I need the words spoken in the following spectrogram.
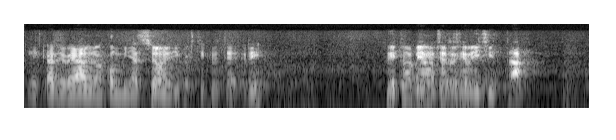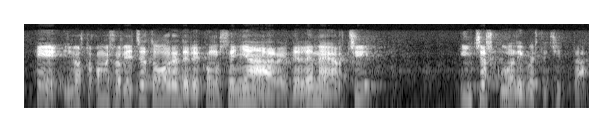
nei casi reali una combinazione di questi criteri. Quindi tu abbiamo un certo insieme di città e il nostro commesso viaggiatore deve consegnare delle merci in ciascuna di queste città.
